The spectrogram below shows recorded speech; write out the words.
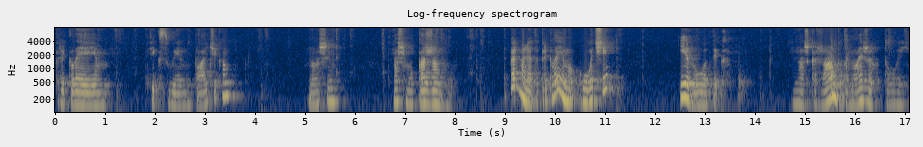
Приклеюємо, фіксуємо пальчиком нашим, нашому кажану. Тепер малята приклеїмо очі і ротик. І наш кажан буде майже готовий.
